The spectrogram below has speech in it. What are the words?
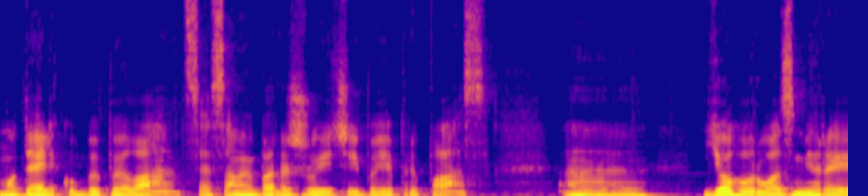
модельку БПЛА, це саме баражуючий боєприпас. Е, Його розміри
